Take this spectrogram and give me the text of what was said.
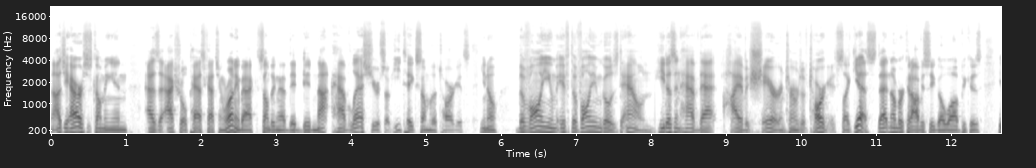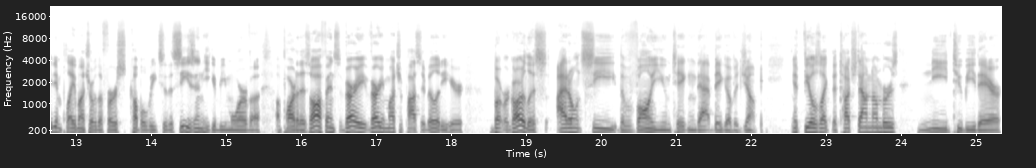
Najee Harris is coming in as an actual pass catching running back, something that they did not have last year. So he takes some of the targets. You know, the volume, if the volume goes down, he doesn't have that high of a share in terms of targets. Like, yes, that number could obviously go up because he didn't play much over the first couple weeks of the season. He could be more of a, a part of this offense. Very, very much a possibility here. But regardless, I don't see the volume taking that big of a jump. It feels like the touchdown numbers need to be there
